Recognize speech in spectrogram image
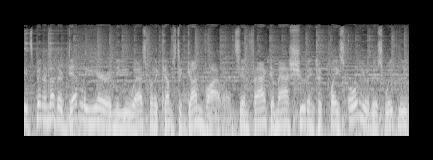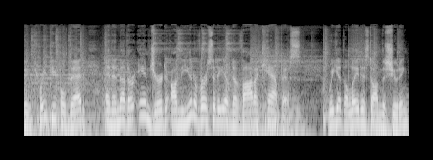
it's been another deadly year in the U.S. when it comes to gun violence. In fact, a mass shooting took place earlier this week, leaving three people dead and another injured on the University of Nevada campus. We get the latest on the shooting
